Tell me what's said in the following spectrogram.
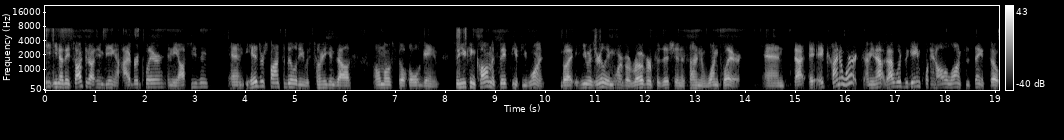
he, you know, they talked about him being a hybrid player in the off season, and his responsibility was Tony Gonzalez almost the whole game. So you can call him a safety if you want, but he was really more of a rover position assigned to one player, and that it, it kind of worked. I mean, that that was the game plan all along for the Saints. So,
